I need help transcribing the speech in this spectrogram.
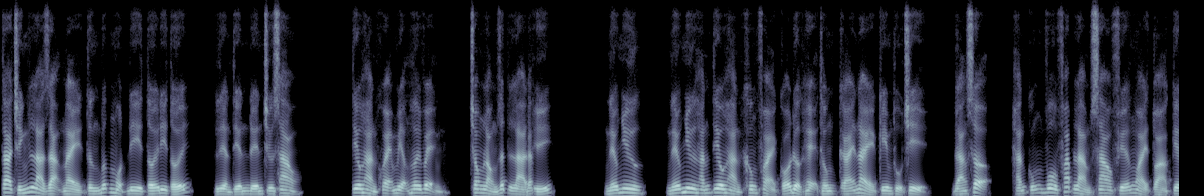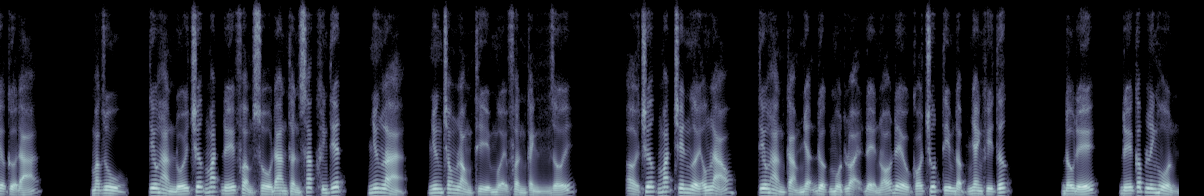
Ta chính là dạng này từng bước một đi tới đi tới, liền tiến đến chứ sao. Tiêu hàn khỏe miệng hơi vệnh, trong lòng rất là đắc ý. Nếu như, nếu như hắn tiêu hàn không phải có được hệ thống cái này kim thủ chỉ, đáng sợ, hắn cũng vô pháp làm sao phía ngoài tòa kia cửa đá. Mặc dù, tiêu hàn đối trước mắt đế phẩm sồ đan thần sắc khinh tiết, nhưng là, nhưng trong lòng thì mười phần cảnh giới. Ở trước mắt trên người ông lão, tiêu hàn cảm nhận được một loại để nó đều có chút tim đập nhanh khí tức. Đầu đế, đế cấp linh hồn,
